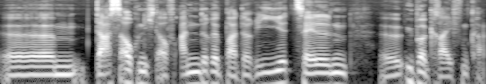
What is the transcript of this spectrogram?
ähm, das auch nicht auf andere Batteriezellen äh, übergreifen kann.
